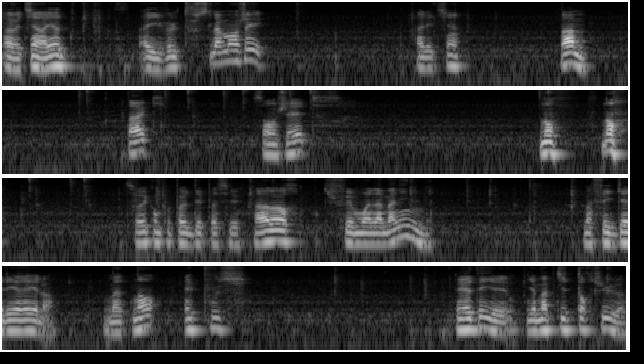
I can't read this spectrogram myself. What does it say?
Ah bah tiens, regarde. Ah, ils veulent tous la manger. Allez, tiens. Bam Tac. S'en jette. Non, non. C'est vrai qu'on peut pas le dépasser. Alors, tu fais moins la maline. M'a fait galérer là. Maintenant, elle pousse. Regardez, il y, a ma petite tortue là.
